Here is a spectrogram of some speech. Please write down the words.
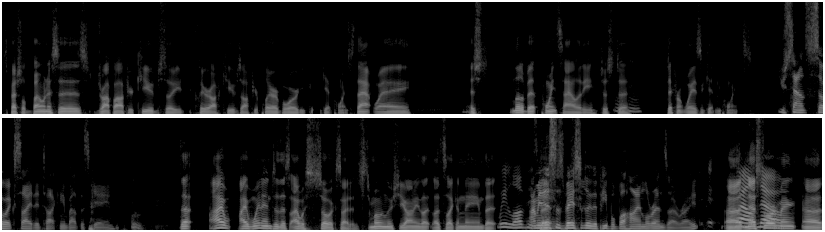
special bonuses, drop off your cubes. So you clear off cubes off your player board. You get points that way. It's a little bit point salady, just uh, Mhm. different ways of getting points. You sound so excited talking about this game. That I I went into this, I was so excited. Simone Luciani, that, that's like a name that We love his I mean, this is basically the people behind Lorenzo, right? Uh, well, Nestor no. Man, uh,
